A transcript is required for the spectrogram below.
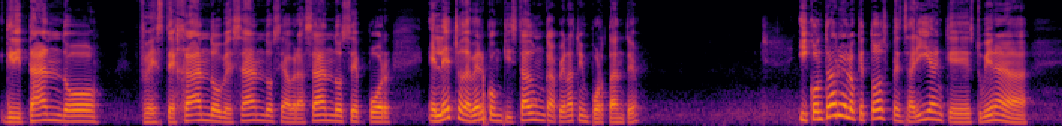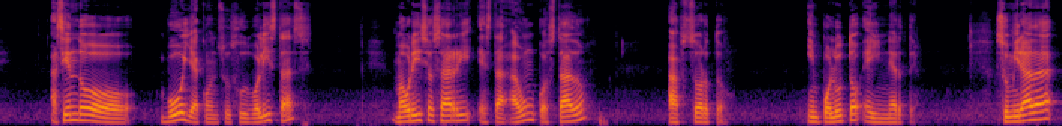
gritando, festejando, besándose, abrazándose por el hecho de haber conquistado un campeonato importante, y contrario a lo que todos pensarían que estuviera haciendo bulla con sus futbolistas, Mauricio Sarri está a un costado, absorto, impoluto e inerte. Su mirada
